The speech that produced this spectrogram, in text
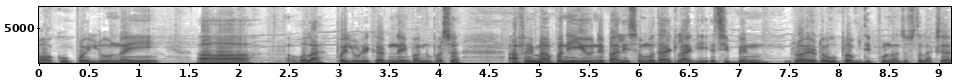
भएको पहिलो नै होला पहिलो रेकर्ड नै भन्नुपर्छ। आफैमा पनि यो नेपाली समुदायको लागि एचिभमेन्ट र एउटा उपलब्धिपूर्ण जस्तो लाग्छ।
